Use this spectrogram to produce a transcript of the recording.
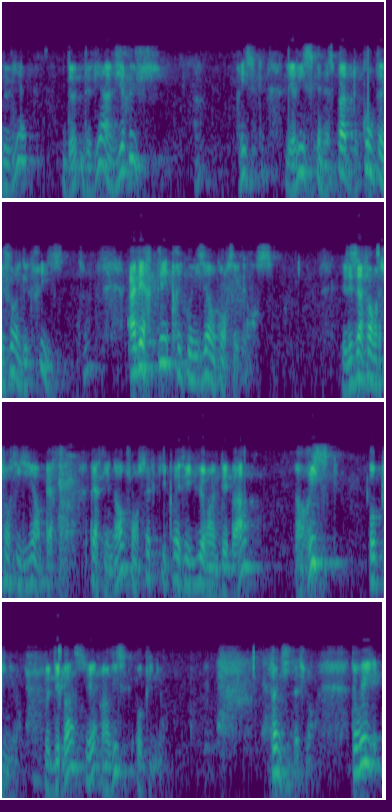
devient, un virus. Hein. les risques, n'est-ce pas, de contagion et de crise. Alerter, préconiser en conséquence. Les informations signifiantes pertinentes sont celles qui préfigurent un débat, un risque, opinion. Le débat, c'est un risque, opinion. Fin de citation. Oui,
